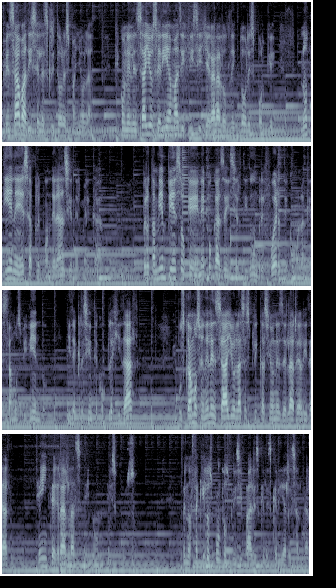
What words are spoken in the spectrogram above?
Pensaba, dice la escritora española, que con el ensayo sería más difícil llegar a los lectores porque no tiene esa preponderancia en el mercado. Pero también pienso que en épocas de incertidumbre fuerte como la que estamos viviendo y de creciente complejidad, buscamos en el ensayo las explicaciones de la realidad e integrarlas en un discurso. Bueno, hasta aquí los puntos principales que les quería resaltar.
